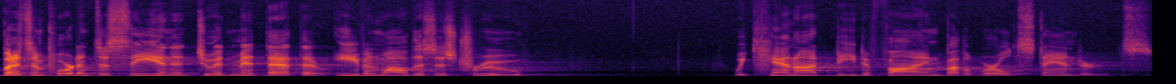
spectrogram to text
But it's important to see and to admit that, that even while this is true, we cannot be defined by the world's standards.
